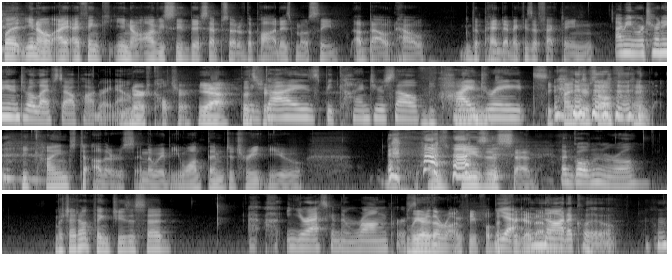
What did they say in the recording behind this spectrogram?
but you know, I, I think you know, obviously, this episode of the pod is mostly about how the pandemic is affecting I mean, we're turning it into a lifestyle pod right now. nerd culture. Yeah, that's Like, true. guys, be kind to yourself. kind. hydrate. Be kind to yourself and be kind to others in the way that you want them to treat you, as Jesus said. The golden rule. Which I don't think Jesus said. Uh, you're asking the wrong person. We are the wrong people to yeah, figure that not out. a clue.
